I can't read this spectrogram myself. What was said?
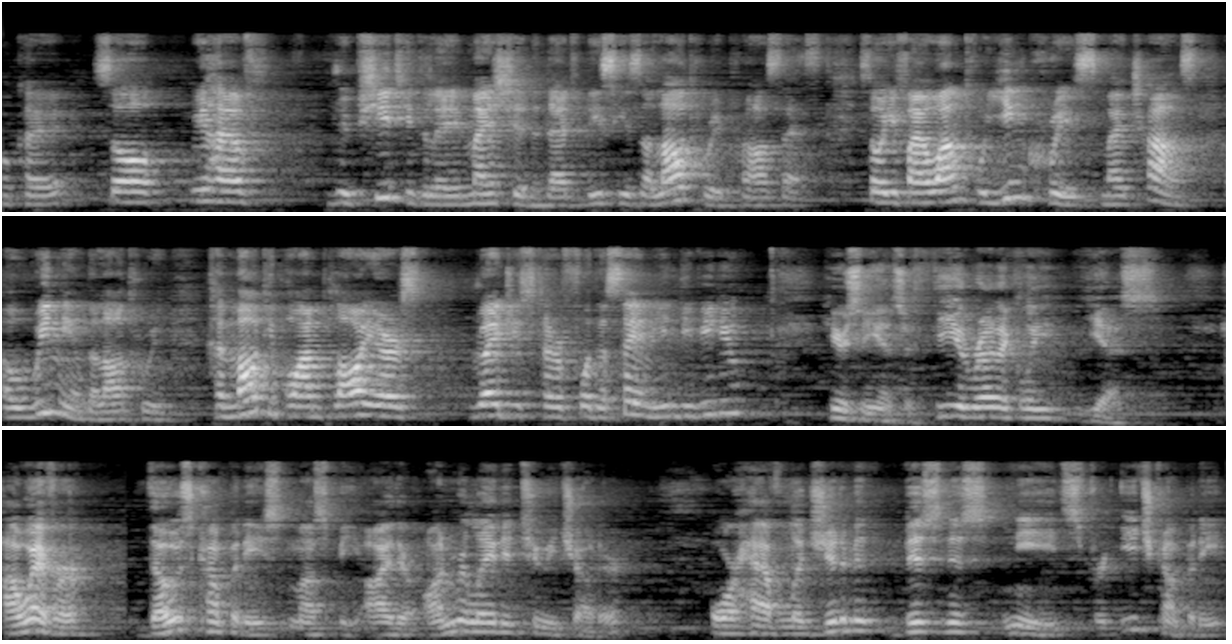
Okay, so we have repeatedly mentioned that this is a lottery process. So if I want to increase my chance of winning the lottery, can multiple employers register for the same individual? Here's the answer. Theoretically, yes. However, those companies must be either unrelated to each other or have legitimate business needs for each company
